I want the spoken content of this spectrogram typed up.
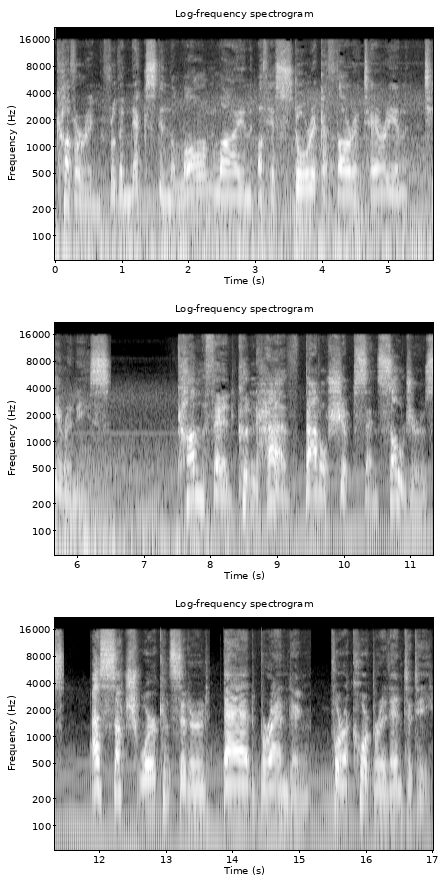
covering for the next in the long line of historic authoritarian tyrannies. Comfed couldn't have battleships and soldiers, as such were considered bad branding for a corporate entity.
